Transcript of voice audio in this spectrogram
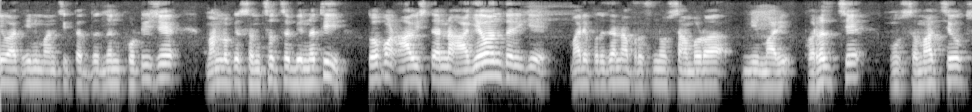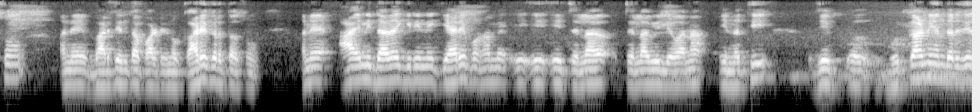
એ વાત, એની માનસિકતા તદ્દન ખોટી છે. માન લો કે સંસદ સભ્ય નથી, તો પણ આ વિસ્તારના આગેવાન તરીકે મારે પ્રજાના પ્રશ્નો સાંભળવાની મારી ફરજ છે. હું સમાજ સેવક છું અને ભારતીય જનતા પાર્ટીનો કાર્યકર્તા છું. અને આ એની દાદાગીરીને ક્યારે પણ અમે એ એ એ ચલા, ચલાવી લેવાના એ નથી. જે ભૂતકાળની અંદર જે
